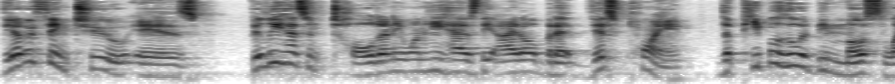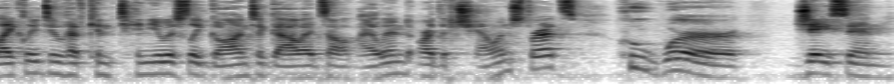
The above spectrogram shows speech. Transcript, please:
The other thing, too, is Billy hasn't told anyone he has the idol, but at this point, the people who would be most likely to have continuously gone to Gao Exile Island are the challenge threats, who were Jason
